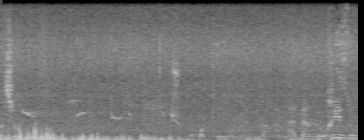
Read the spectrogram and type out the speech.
Attention. Je crois qu'elle est là, par là, dans l'horizon.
